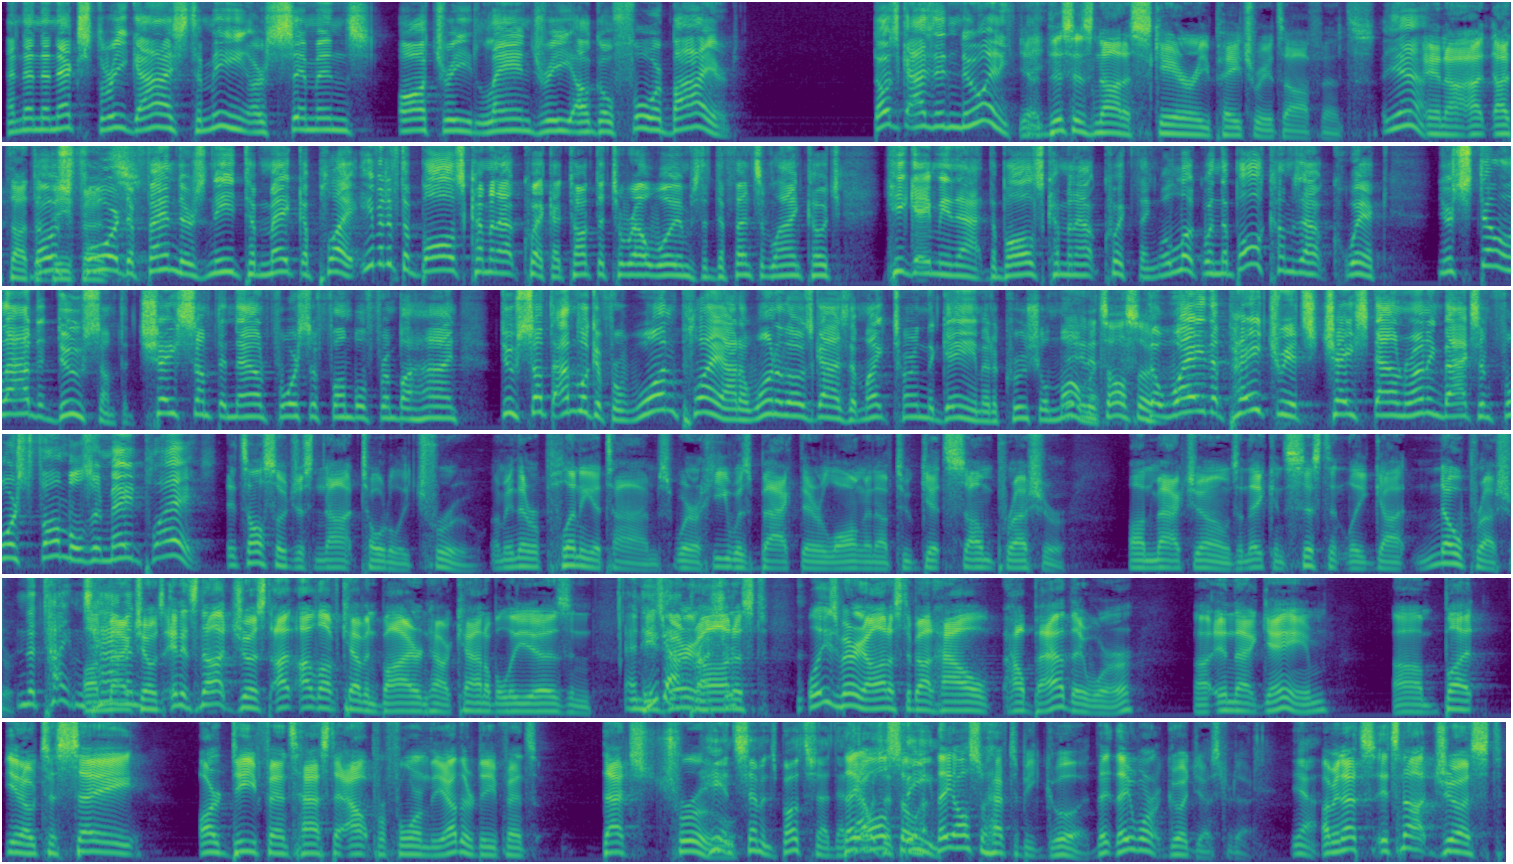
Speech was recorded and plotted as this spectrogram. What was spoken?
And then the next three guys to me are Simmons, Autry, Landry. I'll go four, Byard. Those guys didn't do anything. Yeah, this is not a scary Patriots offense. Yeah. and I, I thought the Those defense, four defenders need to make a play, even if the ball's coming out quick. I talked to Terrell Williams, the defensive line coach. He gave me that the ball's coming out quick thing. Well, look, when the ball comes out quick, You're still allowed to do something. Chase something down, force a fumble from behind, do something. I'm looking for one play out of one of those guys that might turn the game at a crucial moment. it's also- the way the Patriots chased down running backs and forced fumbles and made plays. it's also just not totally true. I mean, there were plenty of times where he was back there long enough to get some pressure on Mac Jones, and they consistently got no pressure And the Titans on Mac Jones. And it's not just I, I love Kevin Byard and how accountable he is, and And he he's very pressure. honest. Well, he's very honest about how how bad they were uh, in that game. Um, but you know, to say our defense has to outperform the other defense, that's true. He and Simmons both said that. they that was a also they also have to be good. They, they weren't good yesterday. yeah. I mean, that's it's not just.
